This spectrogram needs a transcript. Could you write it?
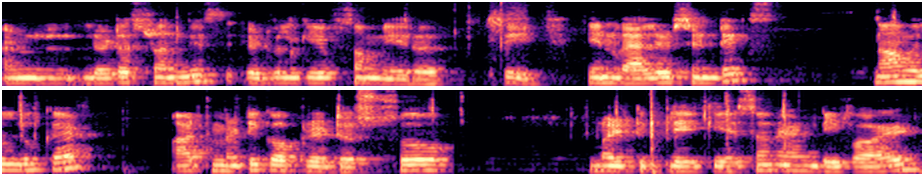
and let us run this, it will give some error. See, invalid syntax. Now we'll look at arithmetic operators. So multiplication and divide.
